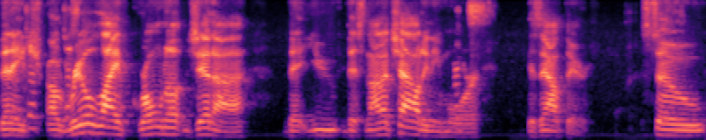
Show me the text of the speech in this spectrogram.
That a, Just- a just- real life grown up Jedi that you that's not a child anymore is out there. So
